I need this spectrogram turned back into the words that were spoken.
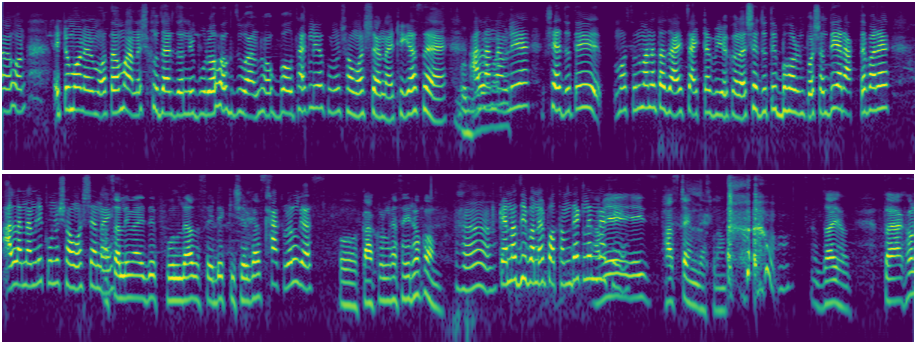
এখন একটু মনের মতো মানুষ খোঁজার জন্য বুড়ো হোক জোয়ান হোক বউ থাকলেও কোনো সমস্যা নাই ঠিক আছে? নামলে সে যদি মুসলমানে তো যায় চারটা বিয়ে করে সে যদি ভরণ পোষণ দিয়ে রাখতে পারে আল্লাহ নামলে কোনো সমস্যা নাই। আচ্ছা লিমা এই যে ফুল দেওয়া যাচ্ছে এটা কিসের গাছ? খাকরোল গাছ। ও কাকরোল গাছ এইরকম? হ্যাঁ কেন জীবনের প্রথম দেখলেন নাকি? এই ফার্স্ট টাইম দেখলাম। যাই হোক তো এখন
